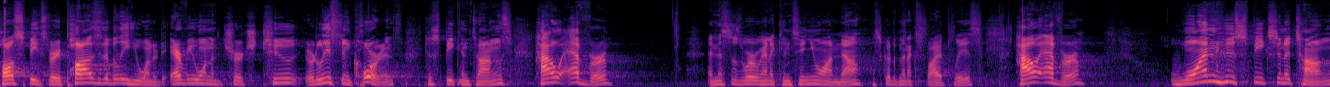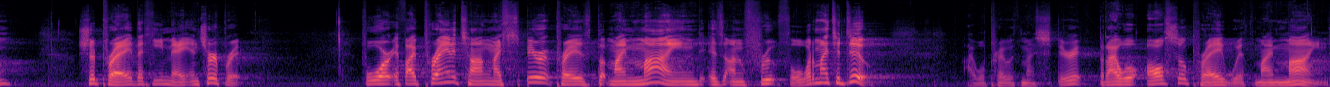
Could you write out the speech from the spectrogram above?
Paul speaks very positively. He wanted everyone in the church to, or at least in Corinth, to speak in tongues. However, and this is where we're going to continue on now. Let's go to the next slide, please. However, one who speaks in a tongue should pray that he may interpret. For if I pray in a tongue, my spirit prays, but my mind is unfruitful. What am I to do? I will pray with my spirit, but I will also pray with my mind.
